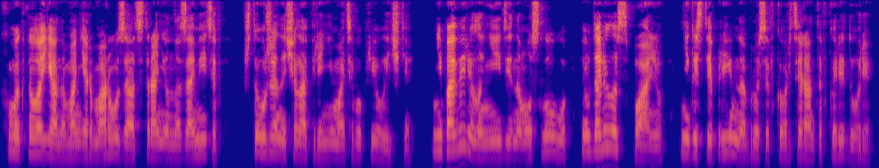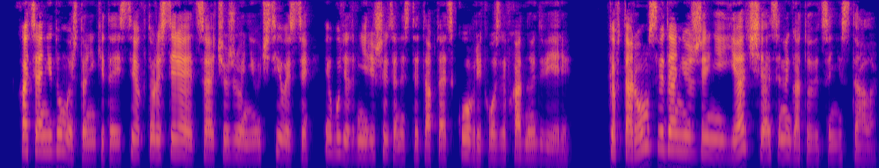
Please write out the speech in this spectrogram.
хмыкнула я на манер Мороза, отстраненно заметив, что уже начала перенимать его привычки. Не поверила ни единому слову и удалилась в спальню, негостеприимно бросив квартиранта в коридоре. Хотя не думаю, что Никита из тех, кто растеряется от чужой неучтивости и будет в нерешительности топтать коврик возле входной двери. Ко второму свиданию с Женей я тщательно готовиться не стала.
